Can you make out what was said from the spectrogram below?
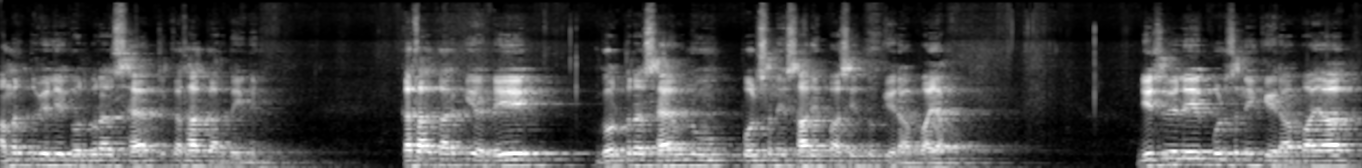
ਅੰਮ੍ਰਿਤ ਵੇਲੇ ਗੁਰਦੁਆਰਾ ਸਾਹਿਬ 'ਚ ਕਥਾ ਕਰਦੇ ਨੇ। ਕਥਾ ਕਰਕੇ ਅੱਡੇ ਗੁਰਦੁਆਰਾ ਸਾਹਿਬ ਨੂੰ ਪੁਲਿਸ ਨੇ ਸਾਰੇ ਪਾਸੇ ਤੋਂ ਘੇਰਾ ਪਾਇਆ। ਜਿਸ ਵੇਲੇ ਪੁਲਿਸ ਨੇ ਘੇਰਾ ਪਾਇਆ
